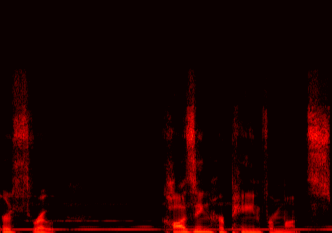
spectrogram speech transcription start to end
her throat, causing her pain for months.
